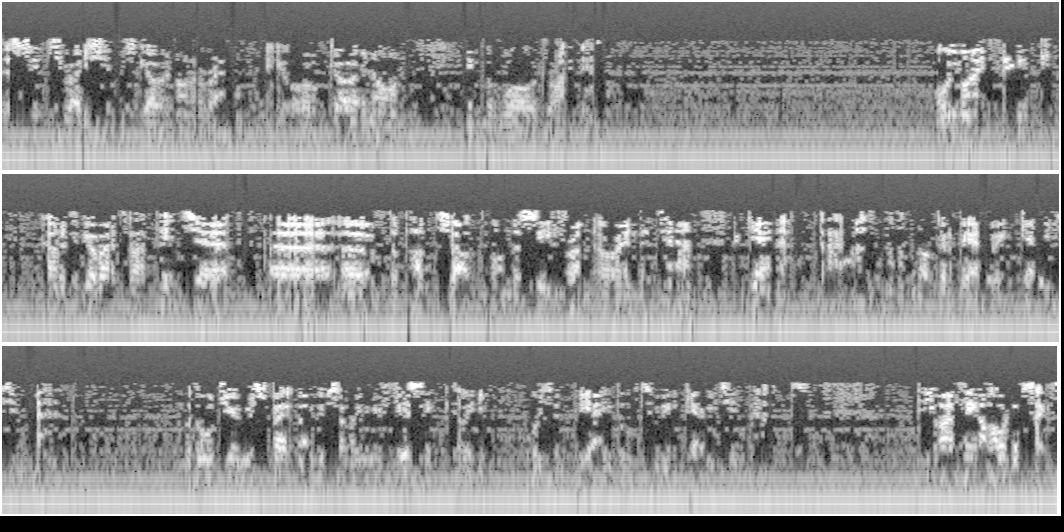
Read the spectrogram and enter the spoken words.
the situations going on around me or going on in the world right now? Or we might think, kind of to go back to that picture uh, of the punch up on the seafront or in the town. Again, I'm not going to be able to engage in that. With all due respect, maybe some of you physically wouldn't be able to engage in that. You might think, oh, does sex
